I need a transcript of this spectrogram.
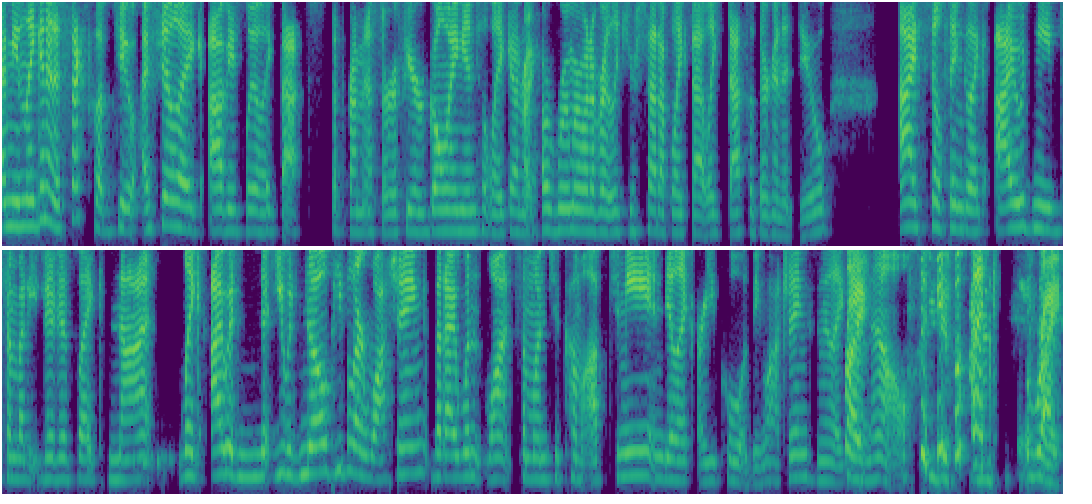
I mean, like in a sex club too. I feel like obviously, like that's the premise. Or if you're going into like a, Right. a room or whatever, like you're set up like that, like that's what they're gonna do. I still think like I would need somebody to just like not like I would kn- you would know people are watching, but I wouldn't want someone to come up to me and be like, "Are you cool with me watching?" Because I'd be like, Right. "No." You just like, right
